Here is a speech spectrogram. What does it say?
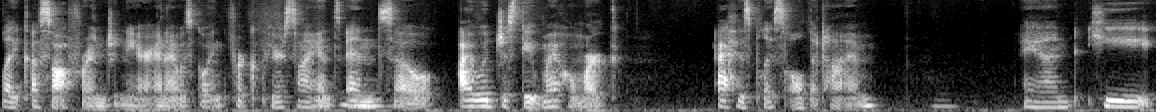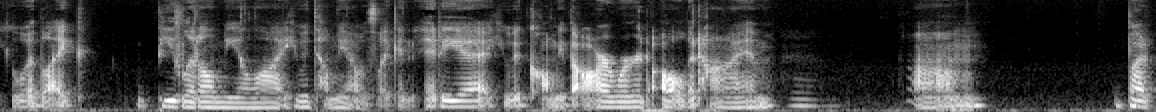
like a software engineer and i was going for computer science. And mm-hmm. so i would just do my homework at his place all the time. Mm-hmm. And he would like belittle me a lot. He would tell me i was like an idiot. He would call me the r word all the time. Um but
